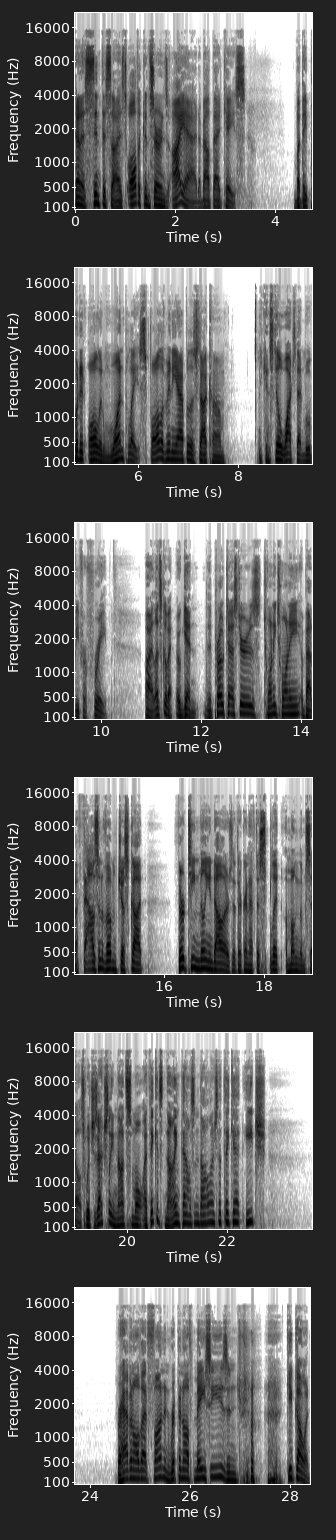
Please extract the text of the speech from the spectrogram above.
kind of synthesized all the concerns I had about that case. But they put it all in one place, fallofminneapolis.com. You can still watch that movie for free. All right, let's go back. Again, the protesters, 2020, about a thousand of them just got $13 million that they're going to have to split among themselves, which is actually not small. I think it's $9,000 that they get each for having all that fun and ripping off Macy's and keep going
